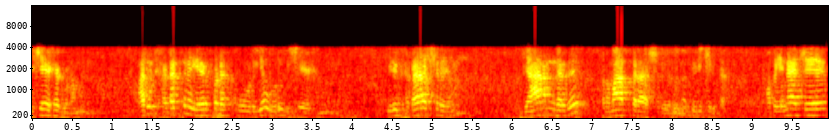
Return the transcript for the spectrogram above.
விசேஷ குணம். அது கடத்துல ஏற்படக்கூடிய ஒரு விசேஷம். இது கடாசிரயம் தியானங்கிறது பிரமாத்திராசிரயம்னு பிரிச்சிருக்காங்க. அப்ப என்னாச்சு?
